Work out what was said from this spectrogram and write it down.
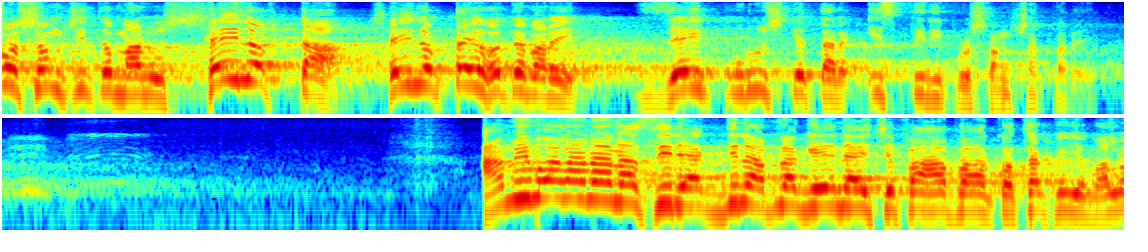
প্রশংসিত মানুষ সেই লোকটা, সেই লোকটাই হতে পারে, যেই পুরুষকে তার স্ত্রী প্রশংসা করে। আমি মালানা নাসির, একদিন আপনাকে এনে আইছে পাহা পাহা কথা কইয়ে ভালো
